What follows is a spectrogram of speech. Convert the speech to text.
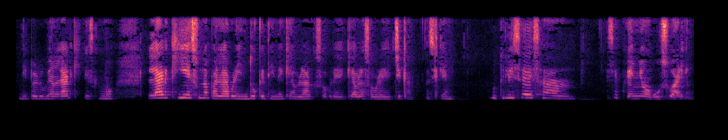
De Peruvian Larky, que es como Larky es una palabra hindú que tiene que hablar sobre que habla sobre chica, así que utilice ese pequeño usuario.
